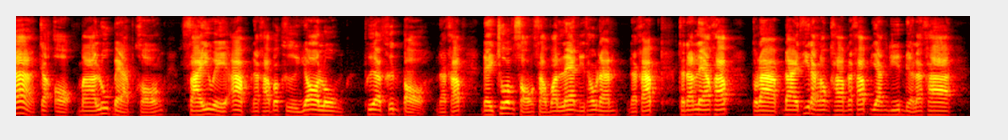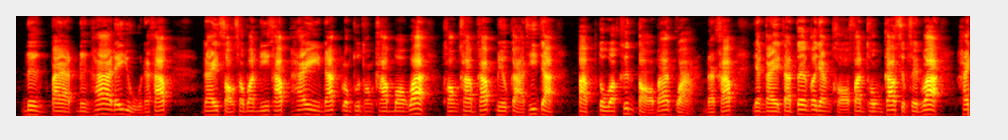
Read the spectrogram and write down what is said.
น่าจะออกมารูปแบบของไซด์เวย์อัพนะครับก็คือย่อลงเพื่อขึ้นต่อนะครับ ในช่วง 2-3 วันแรกนี้เท่านั้นนะครับ ฉะนั้นแล้วครับ ตราบใดที่ราคาทองคำนะครับ ยังยืนเหนือราคา 1815 ได้อยู่นะครับ ใน2อสวันนี้ครับ ให้นักลงทุนทองคำมองว่าทองคำครับ มีโอกาสที่จะปรับตัวขึ้นต่อมากกว่านะครับ ยังไงจาร์เติ้งก็ยังขอฟันธง 90%ว่าให้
